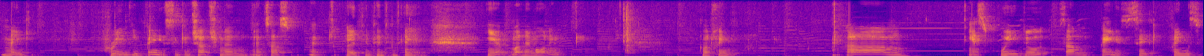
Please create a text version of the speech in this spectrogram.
make pretty basic adjustment It's just yeah Monday morning. Good thing. Um, yes we do some basic things.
